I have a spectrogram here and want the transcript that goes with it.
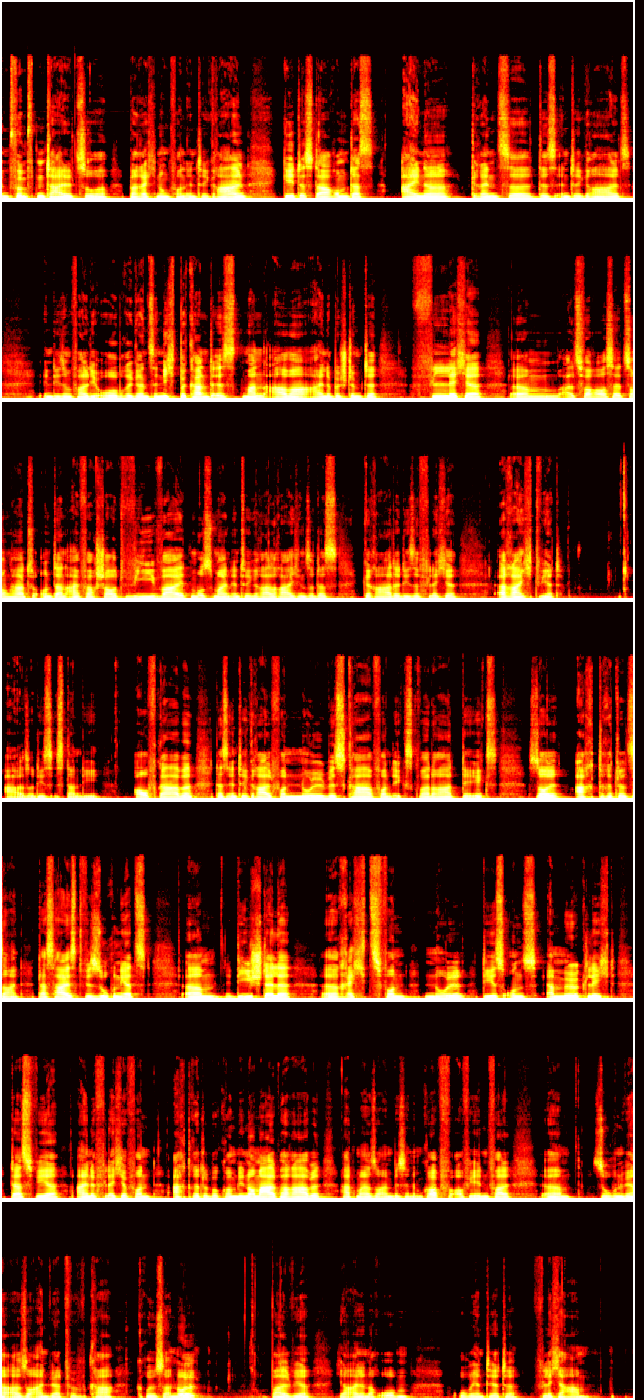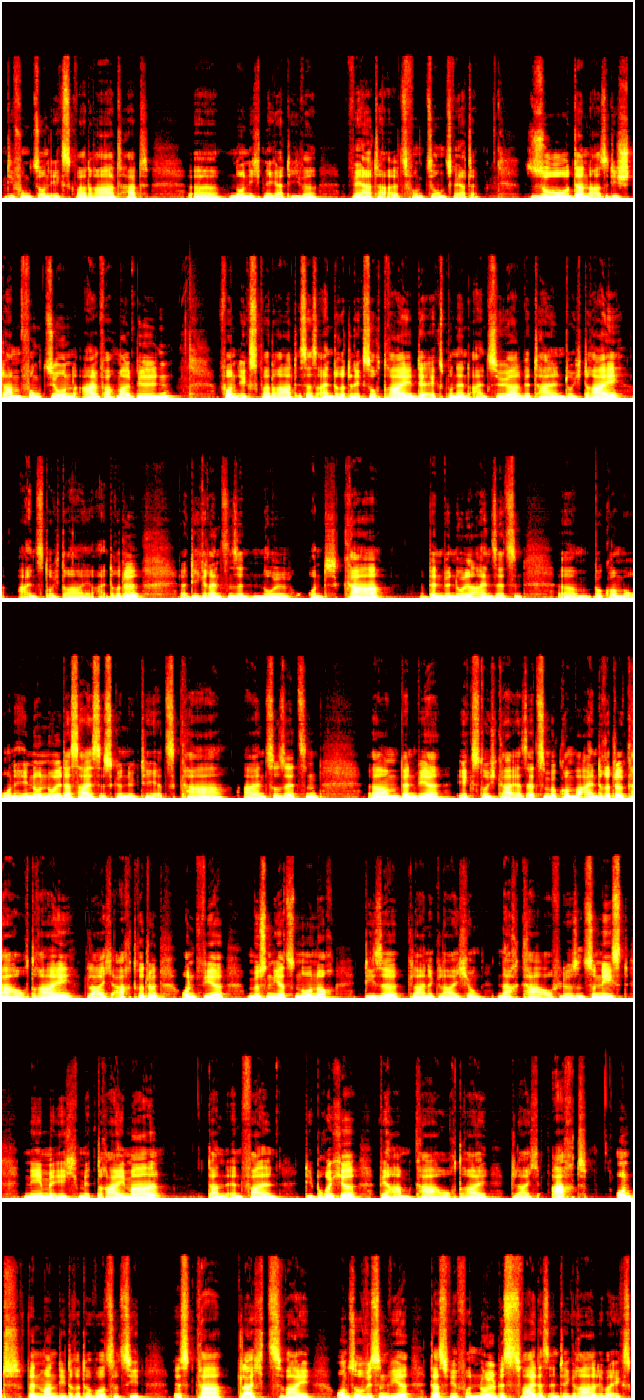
Im fünften Teil zur Berechnung von Integralen geht es darum, dass eine Grenze des Integrals, in diesem Fall die obere Grenze, nicht bekannt ist, man aber eine bestimmte Fläche ähm, als Voraussetzung hat und dann einfach schaut, wie weit muss mein Integral reichen, sodass gerade diese Fläche erreicht wird. Also dies ist dann die Aufgabe. Das Integral von 0 bis k von x dx soll 8 Drittel sein. Das heißt, wir suchen jetzt ähm, die Stelle äh, rechts von 0, die es uns ermöglicht, dass wir eine Fläche von 8 Drittel bekommen. Die Normalparabel hat man so ein bisschen im Kopf. Auf jeden Fall ähm, suchen wir also einen Wert für k größer 0, weil wir ja eine nach oben orientierte Fläche haben. Die Funktion x hat äh, nur nicht negative Werte als Funktionswerte. So, dann also die Stammfunktion einfach mal bilden. Von x ist das ein Drittel x hoch 3, der Exponent 1 höher, wir teilen durch 3, 1 durch 3, ein Drittel. Äh, die Grenzen sind 0 und k. Wenn wir 0 einsetzen, ähm, bekommen wir ohnehin nur 0, das heißt, es genügt hier jetzt k einzusetzen. Ähm, wenn wir x durch k ersetzen, bekommen wir ein Drittel k hoch 3 gleich 8 Drittel und wir müssen jetzt nur noch diese kleine Gleichung nach k auflösen. Zunächst nehme ich mit 3 mal, dann entfallen die Brüche. Wir haben k hoch 3 gleich 8 und wenn man die dritte Wurzel zieht, ist k gleich 2 und so wissen wir, dass wir von 0 bis 2 das Integral über x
